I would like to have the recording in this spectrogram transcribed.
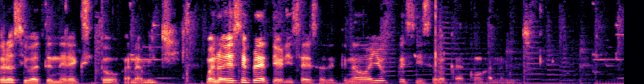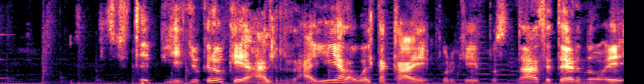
Pero sí va a tener éxito Hanamichi. Bueno, yo siempre teoricé eso de que no, yo que sí se va a quedar con Hanamichi. Bien, yo creo que ahí a la vuelta cae, porque pues nada es eterno. E,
